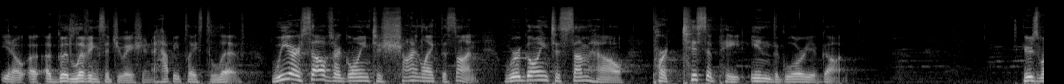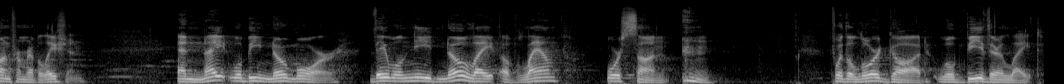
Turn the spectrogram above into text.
you know, a, a, good living situation, a happy place to live. We ourselves are going to shine like the sun. We're going to somehow participate in the glory of God. Here's one from Revelation. And night will be no more. They will need no light of lamp or sun. For the Lord God will be their light,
